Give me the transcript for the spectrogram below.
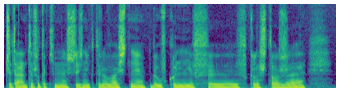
Czytałem też o takim mężczyźnie, który właśnie był w Koninie w, w klasztorze, E,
